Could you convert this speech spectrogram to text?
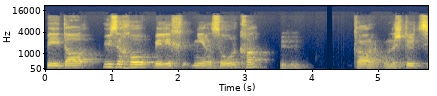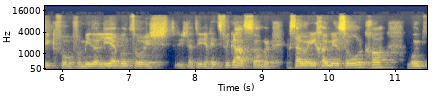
bin da rausgekommen, weil ich mir eine Sorge hatte. Mhm klar, Unterstützung von, von meiner Liebe und so ist, ist natürlich nicht zu vergessen. Aber ich sage, ich habe mir Sorge und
